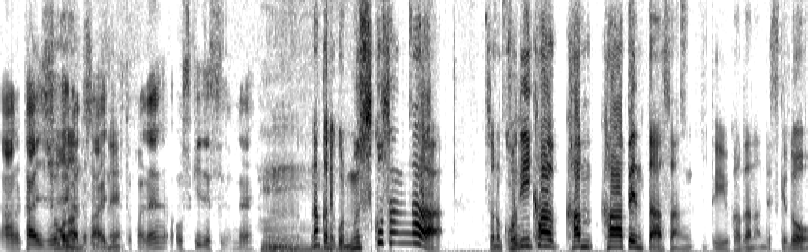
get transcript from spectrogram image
あの怪獣映画とかアイドルとかね、お好きですよね。うんなんかね、これ息子さんが、そのコディカー,カン、カーペンターさんっていう方なんですけど、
